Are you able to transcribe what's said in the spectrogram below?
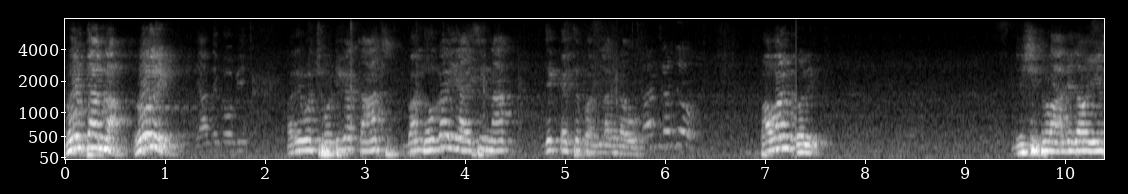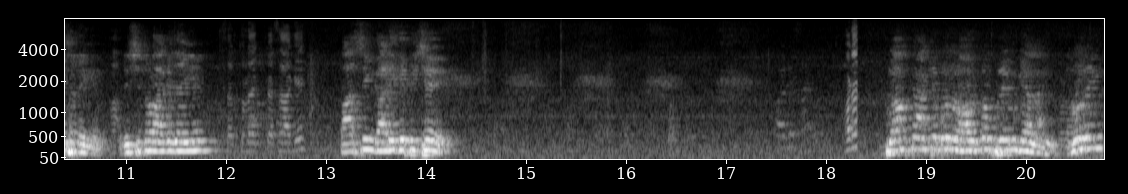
roll camera rolling अरे वो छोटी का कांच बंद होगा या ऐसी नाक देख कैसे बंद लग रहा हो? पवन रोलिंग ऋषि थोड़ा आगे जाओ यहीं से लेंगे। ऋषि थोड़ा आगे जाइए। थोड़ा आगे। पासिंग गाड़ी के पीछे। ब्लॉक में आके बोलो आउट ऑफ़ फ्रेम क्या लाइन रोलिंग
